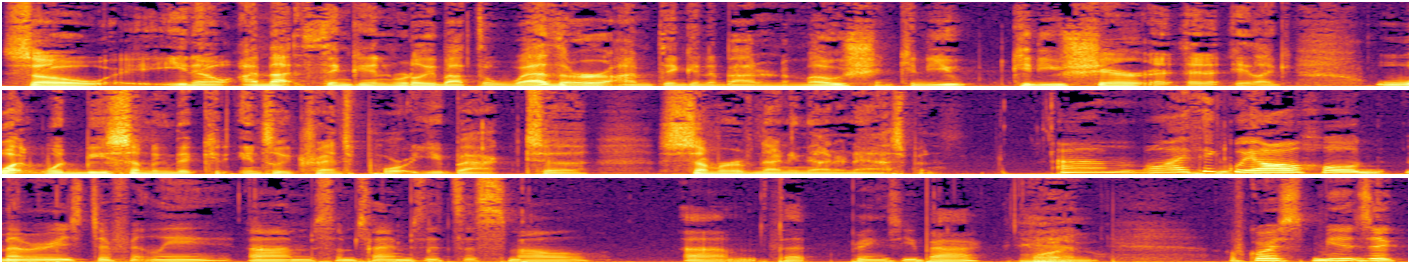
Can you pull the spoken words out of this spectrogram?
So, you know, I'm not thinking really about the weather, I'm thinking about an emotion. Can you can you share a, a, a, like what would be something that could instantly transport you back to summer of 99 in Aspen? Um, well, I think we all hold memories differently. Um, sometimes it's a smell um, that brings you back, Right. Of course, music,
